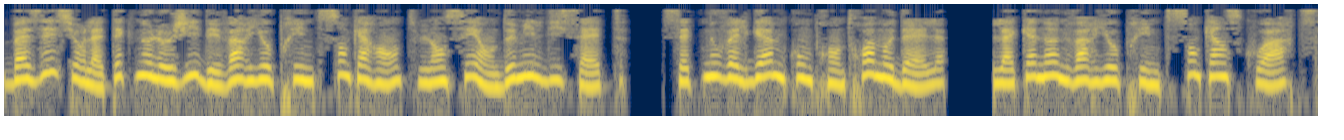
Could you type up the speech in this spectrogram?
Basée sur la technologie des VarioPrint 140 lancée en 2017, cette nouvelle gamme comprend trois modèles, la Canon VarioPrint 115 quartz,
